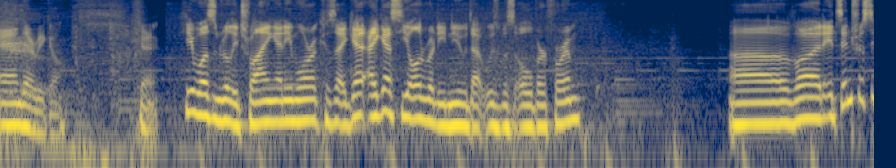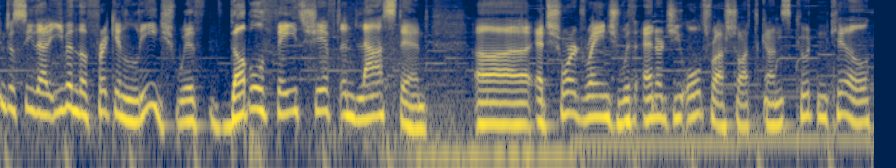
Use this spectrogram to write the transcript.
And there we go. Okay. He wasn't really trying anymore, because I guess, I guess he already knew that was, was over for him. Uh, but it's interesting to see that even the freaking Leech with double phase shift and last stand uh, at short range with energy ultra shotguns couldn't kill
